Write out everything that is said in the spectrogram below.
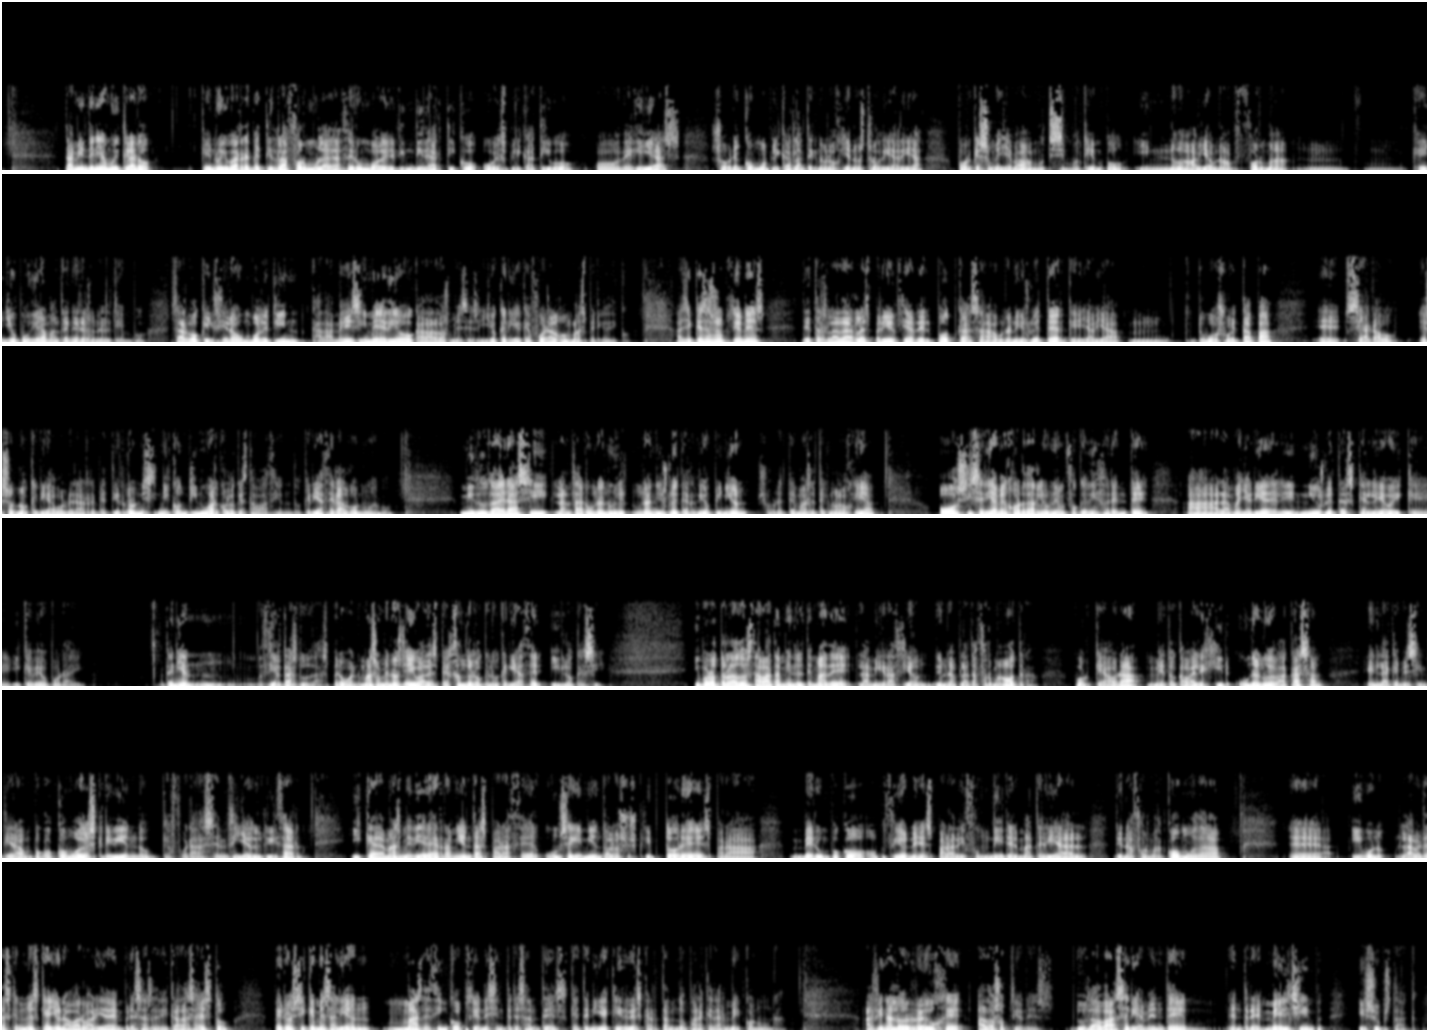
También tenía muy claro que no iba a repetir la fórmula de hacer un boletín didáctico o explicativo o de guías sobre cómo aplicar la tecnología en nuestro día a día, porque eso me llevaba muchísimo tiempo y no había una forma mm, que yo pudiera mantener eso en el tiempo, salvo que hiciera un boletín cada mes y medio o cada dos meses, y yo quería que fuera algo más periódico. Así que esas opciones de trasladar la experiencia del podcast a una newsletter, que ya había mm, tuvo su etapa, eh, se acabó. Eso no quería volver a repetirlo ni, continuar con lo que estaba haciendo. Quería hacer algo nuevo. Mi duda era si lanzar una, newsletter de opinión sobre temas de tecnología o si sería mejor darle un enfoque diferente a la mayoría de newsletters que leo y que, y que veo por ahí. Tenía mm, ciertas dudas, pero bueno, más o menos ya iba despejando lo que no quería hacer y lo que sí. Y por otro lado estaba también el tema de la migración de una plataforma a otra, porque ahora me tocaba elegir una nueva casa en la que me sintiera un poco cómodo escribiendo, que fuera sencilla de utilizar y que además me diera herramientas para hacer un seguimiento a los suscriptores, para ver un poco opciones para difundir el material de una forma cómoda. Eh, y bueno, la verdad es que no es que haya una barbaridad de empresas dedicadas a esto, pero sí que me salían más de cinco opciones interesantes que tenía que ir descartando para quedarme con una. Al final lo reduje a dos opciones. Dudaba seriamente entre MailChimp y Substack.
